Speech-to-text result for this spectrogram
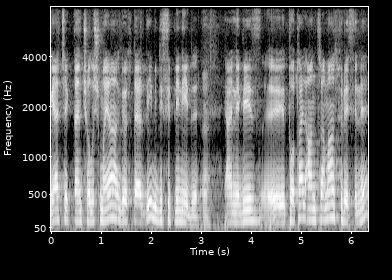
gerçekten çalışmaya gösterdiği bir disipliniydi. Yani biz total antrenman süresini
